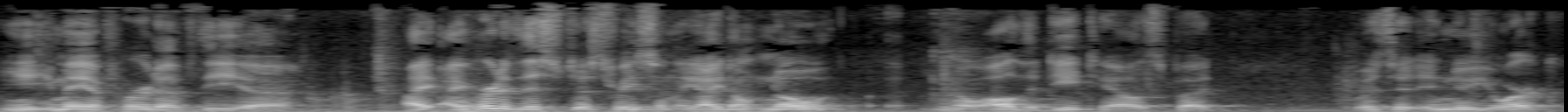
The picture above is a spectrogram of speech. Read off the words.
you, you, may have heard of the uh, I, I heard of this just recently. I don't know, you know, all the details, but was it in New York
